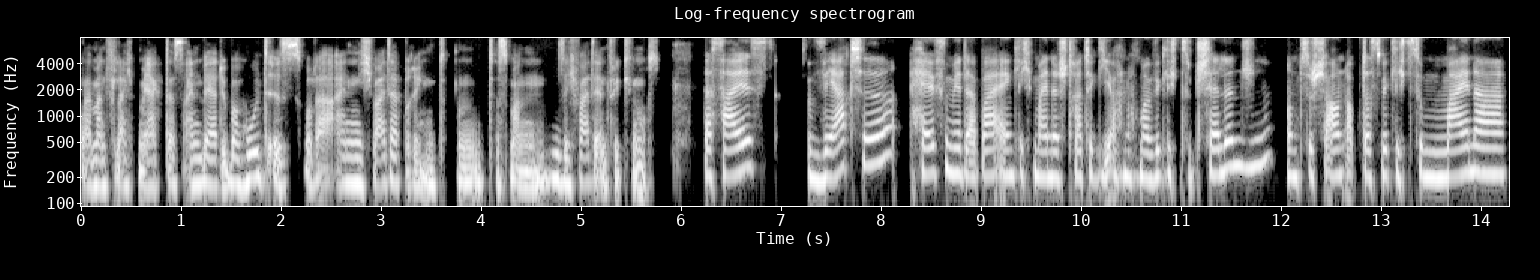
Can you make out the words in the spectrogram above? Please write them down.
weil man vielleicht merkt, dass ein Wert überholt ist oder einen nicht weiterbringt und dass man sich weiterentwickeln muss. Das heißt, Werte helfen mir dabei eigentlich meine Strategie auch nochmal wirklich zu challengen und zu schauen, ob das wirklich zu meiner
